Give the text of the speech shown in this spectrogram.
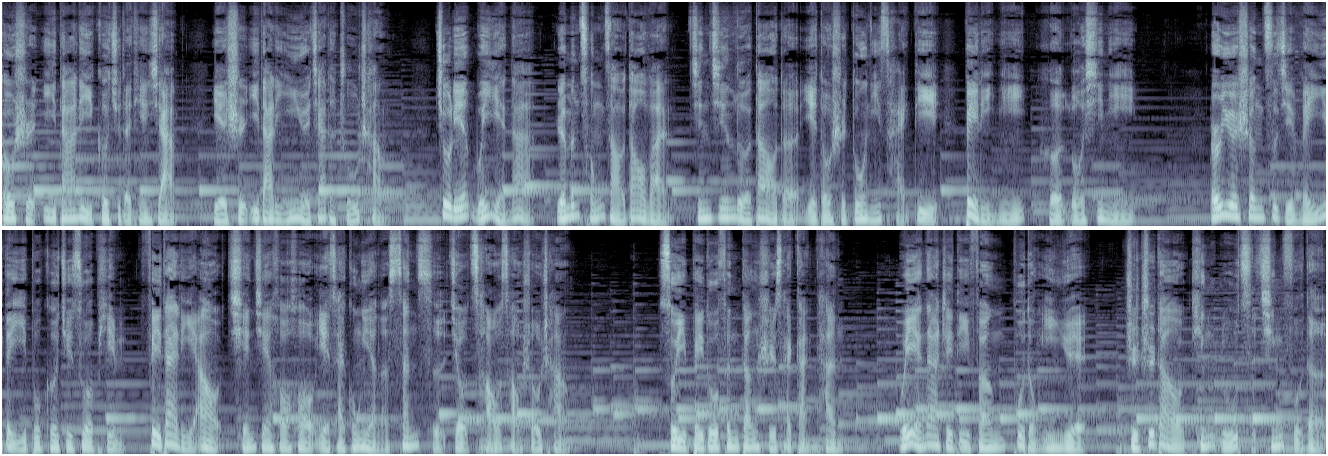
都是意大利歌剧的天下，也是意大利音乐家的主场。就连维也纳，人们从早到晚津津乐道的也都是多尼采蒂、贝里尼和罗西尼。而乐圣自己唯一的一部歌剧作品《费戴里奥》，前前后后也才公演了三次就草草收场。所以贝多芬当时才感叹：维也纳这地方不懂音乐。只知道听如此轻浮的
